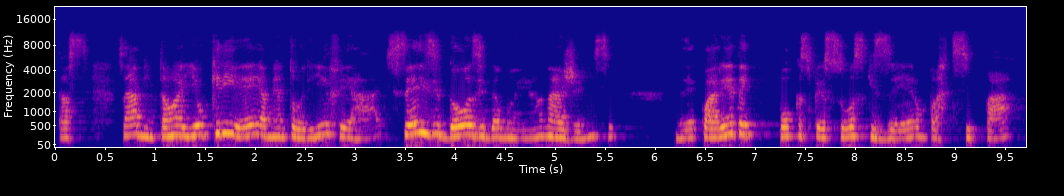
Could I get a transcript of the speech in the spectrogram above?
Tá, sabe? Então aí eu criei a mentoria Ferrari, 6 e 12 da manhã na agência, né? 40 e poucas pessoas quiseram participar.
